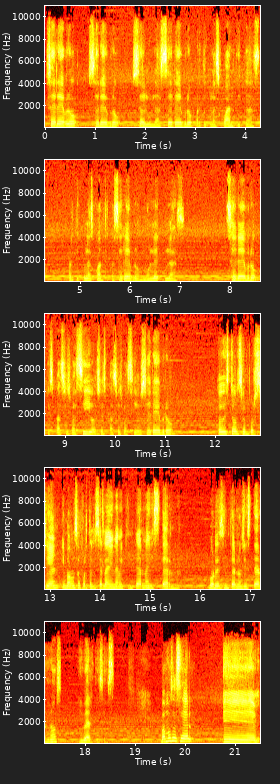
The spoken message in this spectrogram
Cerebro, cerebro, células, cerebro, partículas cuánticas, partículas cuánticas, cerebro, moléculas, cerebro, espacios vacíos, espacios vacíos, cerebro. Todo esto un 100% y vamos a fortalecer la dinámica interna y externa bordes internos y externos y vértices. Vamos a hacer, eh,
